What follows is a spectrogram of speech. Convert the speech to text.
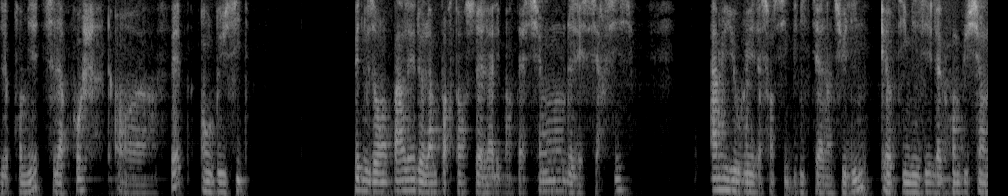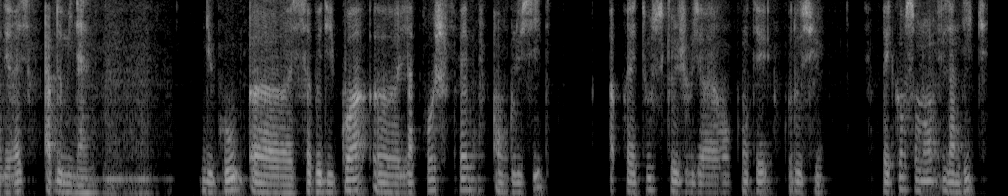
Le premier, c'est l'approche faible en glucides nous avons parlé de l'importance de l'alimentation, de l'exercice, améliorer la sensibilité à l'insuline et optimiser la combustion des restes abdominales. Du coup, euh, ça veut dire quoi euh, L'approche faible en glucides, après tout ce que je vous ai raconté au-dessus. Et comme son nom l'indique,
